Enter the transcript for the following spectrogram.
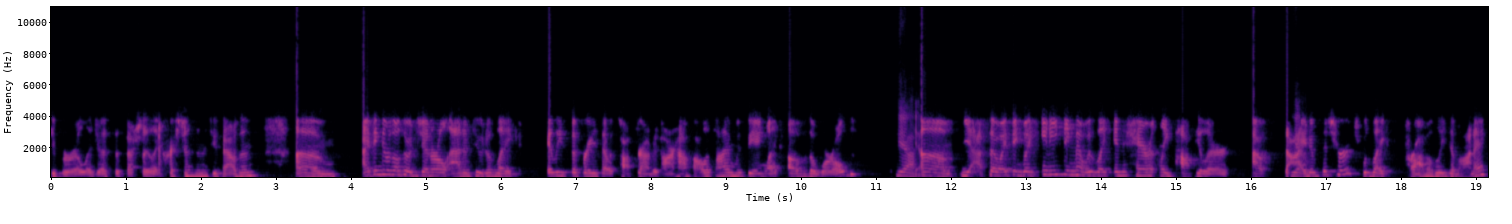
super religious, especially like Christians in the 2000s. Um, I think there was also a general attitude of like, at least the phrase that was tossed around in our house all the time was being like of the world. Yeah. Yeah. Um, yeah, so I think like anything that was like inherently popular outside of the church was like probably demonic.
